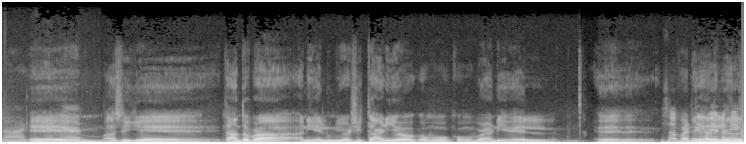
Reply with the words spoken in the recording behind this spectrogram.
Ah, qué Eh, así que tanto para a nivel universitario como, como para nivel... eh, de- O sea, a partir de los terminando el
